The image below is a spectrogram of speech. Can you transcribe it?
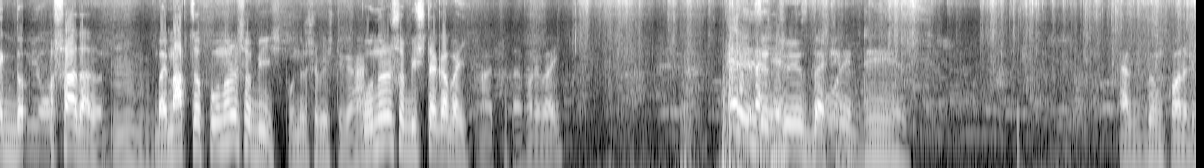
একদমই অসাধারণ। ভাই মাত্র পনেরোশো বিশ। পনেরোশো বিশ টাকা হ্যাঁ? পনেরোশো বিশ টাকা ভাই। আচ্ছা তারপরে ভাই? ড্রেস দেখেন। ড্রেস একদম কোয়ালিটি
